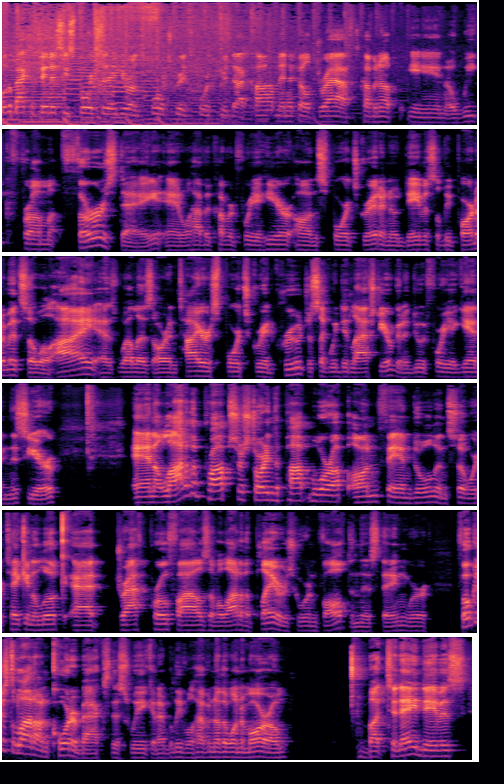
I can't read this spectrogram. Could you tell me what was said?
Welcome back to Fantasy Sports today here on SportsGrid, SportsGrid.com. NFL Draft coming up in a week from Thursday, and we'll have it covered for you here on Sports Grid. I know Davis will be part of it, so will I, as well as our entire Sports Grid crew, just like we did last year. We're going to do it for you again this year. And a lot of the props are starting to pop more up on FanDuel, and so we're taking a look at draft profiles of a lot of the players who are involved in this thing. We're focused a lot on quarterbacks this week, and I believe we'll have another one tomorrow. But today, Davis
